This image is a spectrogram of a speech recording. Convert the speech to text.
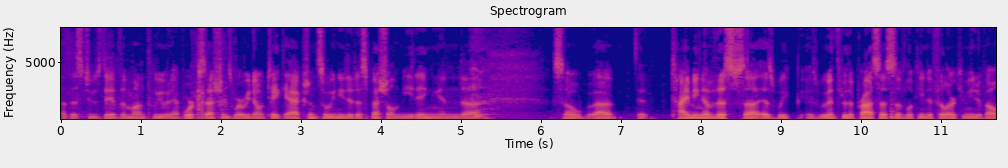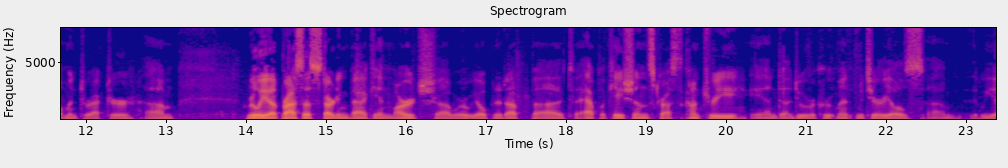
uh, this Tuesday of the month, we would have work sessions where we don't take action, so we needed a special meeting, and uh, so uh, timing of this uh, as we as we went through the process of looking to fill our community development director. Um, really, a process starting back in March uh, where we open it up to applications across the country and do recruitment materials. Um, we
